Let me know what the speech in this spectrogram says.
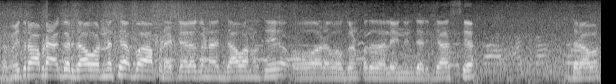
તો મિત્રો, આપણે આગળ જવાનું નથી. આપણે એટલે લગ્ન જવાનું છે. ઓર ગણપતિ દાદા લઈને અંદર ગયા છે બરાબર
